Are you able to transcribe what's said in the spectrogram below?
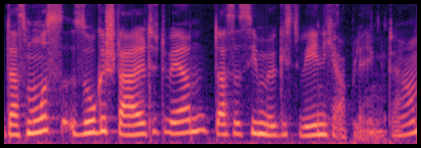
das muss so gestaltet werden, dass es sie möglichst wenig ablenkt. Ja?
